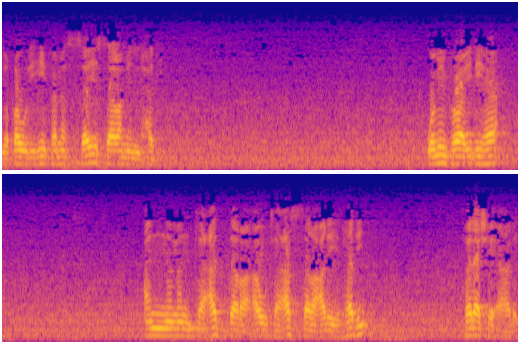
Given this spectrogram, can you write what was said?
لقوله فما استيسر من الهدي. ومن فوائدها أن من تعذر أو تعسر عليه الهدي فلا شيء عليه.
